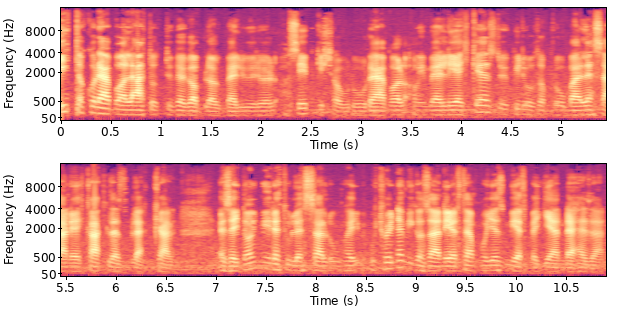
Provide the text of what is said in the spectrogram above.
Itt a korábban látott üvegablak belülről, a szép kis aurórával, ami mellé egy kezdő pilóta próbál leszállni egy Cutlass Black-kel. Ez egy nagyméretű leszállóhely, úgyhogy nem igazán értem, hogy ez miért megy ilyen nehezen.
